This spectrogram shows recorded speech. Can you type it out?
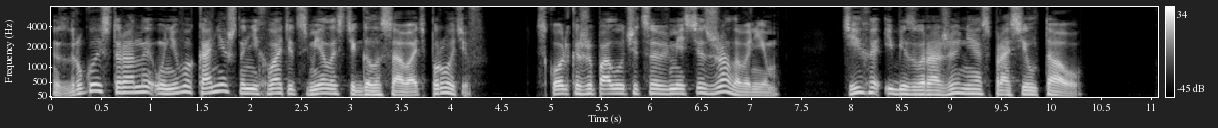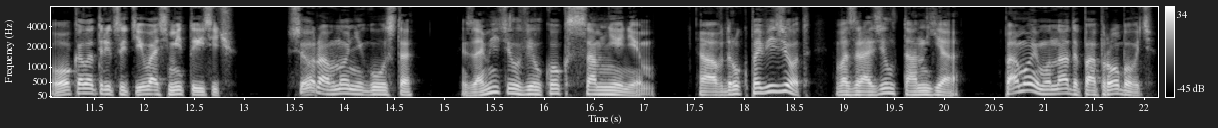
С другой стороны, у него, конечно, не хватит смелости голосовать против. Сколько же получится вместе с жалованием? Тихо и без выражения спросил Тау. Около 38 тысяч. Все равно не густо, заметил Вилкок с сомнением. А вдруг повезет, возразил Танья. По-моему, надо попробовать.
